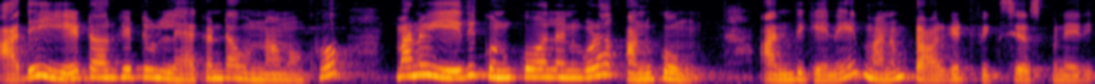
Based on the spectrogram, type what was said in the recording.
అదే ఏ టార్గెట్ లేకుండా ఉన్నామనుకో మనం ఏది కొనుక్కోవాలని కూడా అనుకోము. అందుకనే మనం టార్గెట్ ఫిక్స్ చేసుకునేది.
